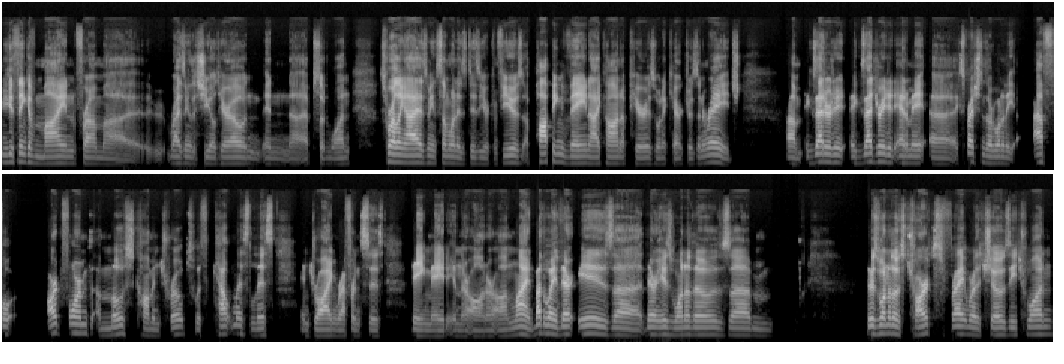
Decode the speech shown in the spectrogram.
You could think of mine from uh, Rising of the Shield Hero in, in uh, episode one. Swirling eyes means someone is dizzy or confused. A popping vein icon appears when a character is enraged. Um, exaggerated, exaggerated anime uh, expressions are one of the art form's most common tropes, with countless lists and drawing references being made in their honor online. By the way, there is uh, there is one of those um, there's one of those charts right where it shows each one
